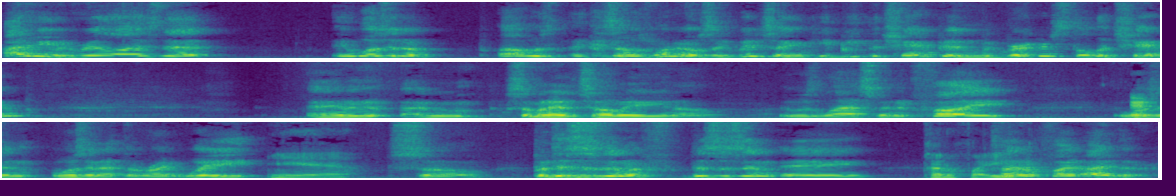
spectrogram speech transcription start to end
I didn't even realize that it wasn't a. I was because I was wondering. I was like, wait a second, he beat the champion. McGregor's still the champ. And and someone had to tell me, you know, it was a last minute fight. It wasn't wasn't at the right weight. Yeah, So, but this isn't a this isn't a title fight. title Either. fight either.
